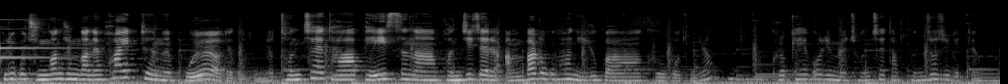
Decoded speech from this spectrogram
그리고 중간중간에 화이트는 보여야 되거든요. 전체 다 베이스나 번지젤을 안 바르고 한 이유가 그거거든요. 그렇게 해버리면 전체 다 번져지기 때문에.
